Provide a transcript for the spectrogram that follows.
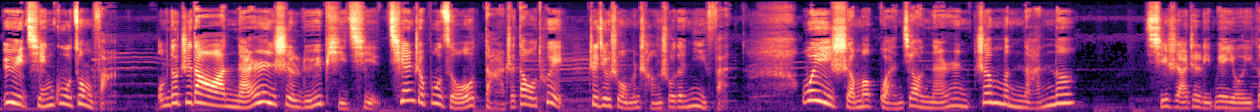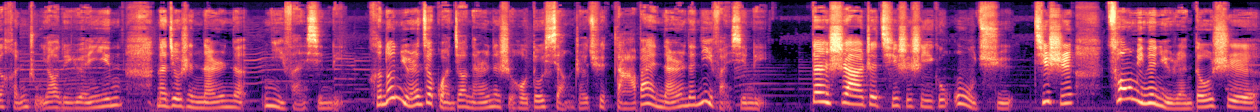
欲擒故纵法。我们都知道啊，男人是驴脾气，牵着不走，打着倒退，这就是我们常说的逆反。为什么管教男人这么难呢？其实啊，这里面有一个很主要的原因，那就是男人的逆反心理。很多女人在管教男人的时候，都想着去打败男人的逆反心理，但是啊，这其实是一个误区。其实聪明的女人都是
